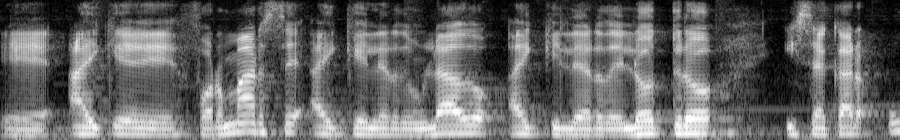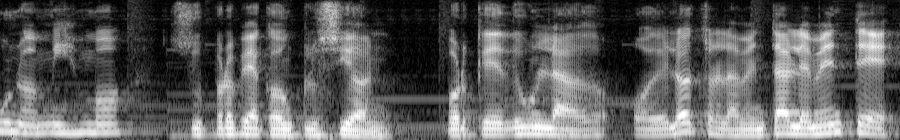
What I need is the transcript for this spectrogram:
Eh, hay que formarse, hay que leer de un lado, hay que leer del otro y sacar uno mismo su propia conclusión. Porque de un lado o del otro, lamentablemente,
